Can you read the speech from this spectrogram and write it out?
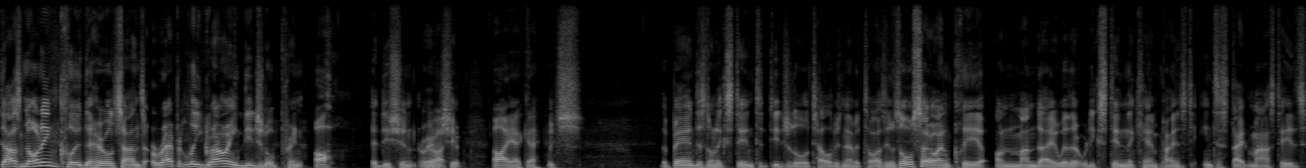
does not include the Herald Sun's rapidly growing digital print Oh, edition right. readership, Oh, yeah, okay. which the ban does not extend to digital or television advertising. It was also unclear on Monday whether it would extend the campaigns to interstate mastheads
